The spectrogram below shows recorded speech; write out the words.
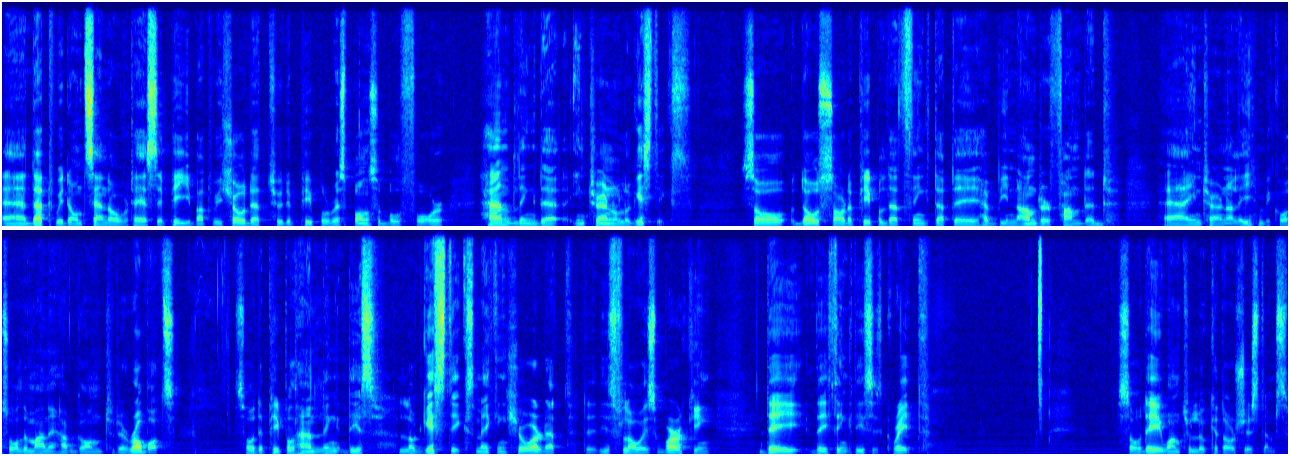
uh, that we don't send over to SAP, but we show that to the people responsible for handling the internal logistics. So those are the people that think that they have been underfunded uh, internally because all the money have gone to the robots. So the people handling this logistics, making sure that th this flow is working, they, they think this is great. So they want to look at our systems.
